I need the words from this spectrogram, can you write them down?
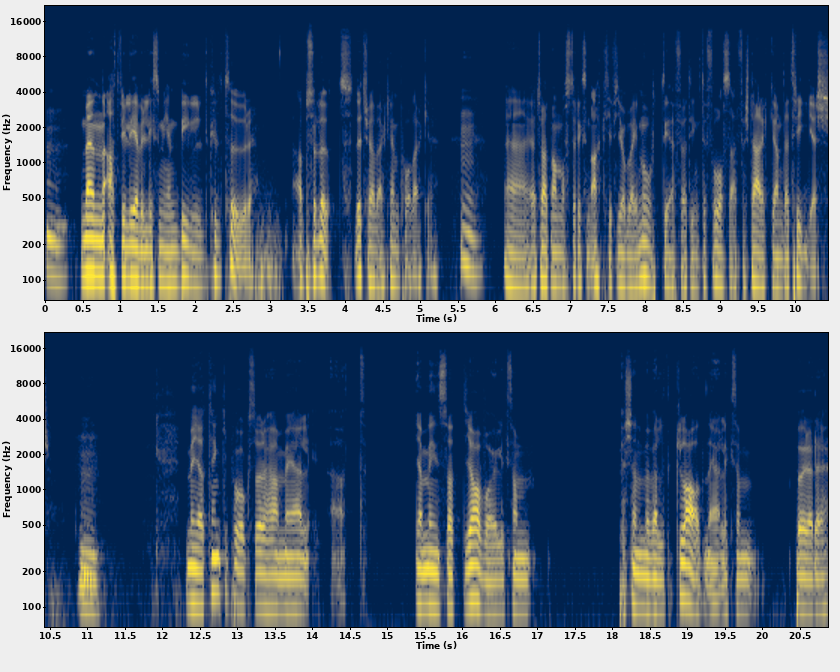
Mm. Men att vi lever liksom i en bildkultur, absolut, det tror jag verkligen påverkar. Mm. Eh, jag tror att man måste liksom aktivt jobba emot det för att inte få så här förstärkande triggers. Mm. Men jag tänker på också det här med att jag minns att jag var ju liksom, jag kände mig väldigt glad när jag liksom började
